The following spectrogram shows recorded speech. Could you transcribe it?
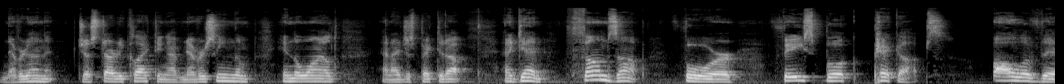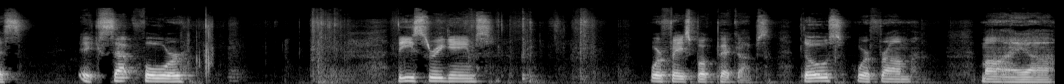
Never done it. Just started collecting. I've never seen them in the wild and I just picked it up. And again, thumbs up for Facebook pickups. All of this except for these three games were Facebook pickups. Those were from my uh,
